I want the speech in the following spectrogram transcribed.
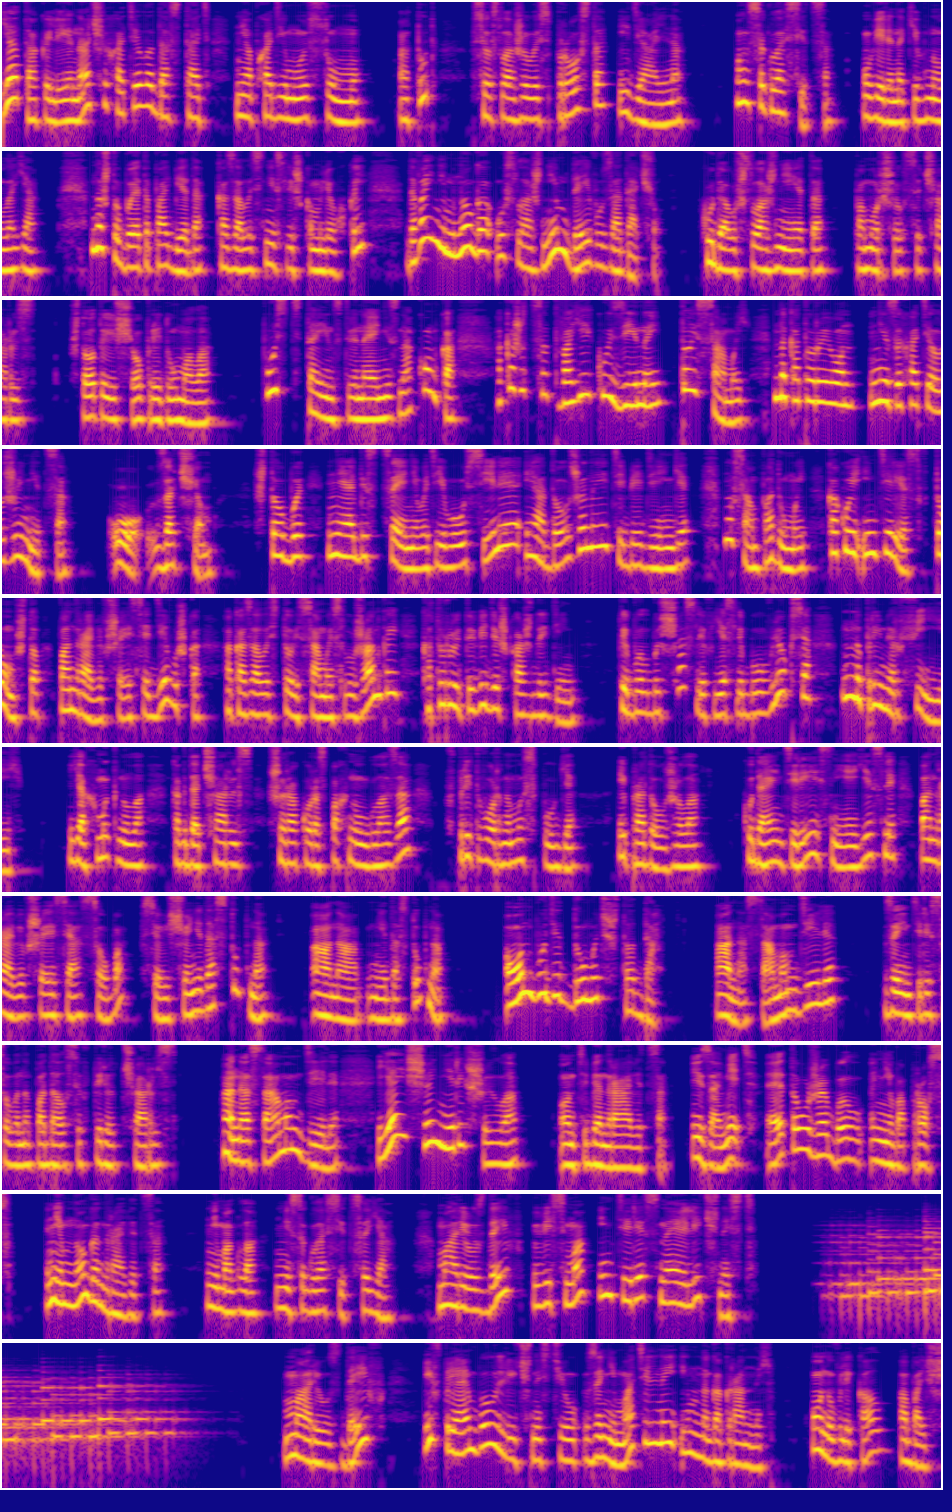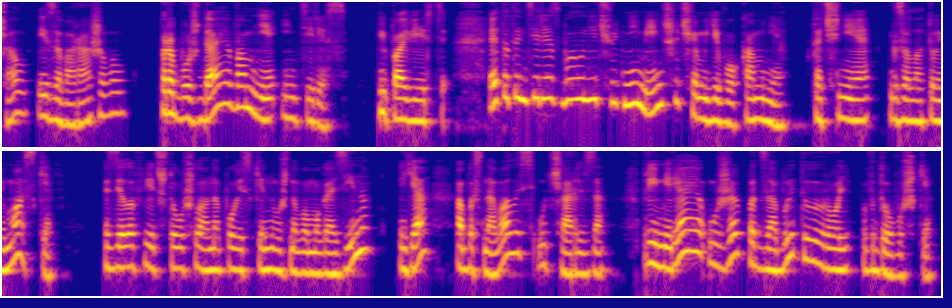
Я так или иначе хотела достать необходимую сумму, а тут все сложилось просто идеально. Он согласится, уверенно кивнула я. Но чтобы эта победа казалась не слишком легкой, давай немного усложним Дэйву задачу. «Куда уж сложнее это», — поморщился Чарльз. «Что ты еще придумала?» «Пусть таинственная незнакомка окажется твоей кузиной, той самой, на которой он не захотел жениться». «О, зачем?» чтобы не обесценивать его усилия и одолженные тебе деньги. Ну, сам подумай, какой интерес в том, что понравившаяся девушка оказалась той самой служанкой, которую ты видишь каждый день. Ты был бы счастлив, если бы увлекся, например, фией. Я хмыкнула, когда Чарльз широко распахнул глаза в притворном испуге и продолжила. Куда интереснее, если понравившаяся особа все еще недоступна. А она недоступна? Он будет думать, что да. А на самом деле, заинтересованно подался вперед Чарльз. А на самом деле, я еще не решила. Он тебе нравится. И заметь, это уже был не вопрос. Немного нравится. Не могла не согласиться я. Мариус Дейв весьма интересная личность. Мариус Дейв и впрямь был личностью, занимательной и многогранной. Он увлекал, обольщал и завораживал, пробуждая во мне интерес. И поверьте, этот интерес был ничуть не меньше, чем его ко мне, точнее, к золотой маске. Сделав вид, что ушла на поиски нужного магазина, я обосновалась у Чарльза, примеряя уже подзабытую роль вдовушки.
